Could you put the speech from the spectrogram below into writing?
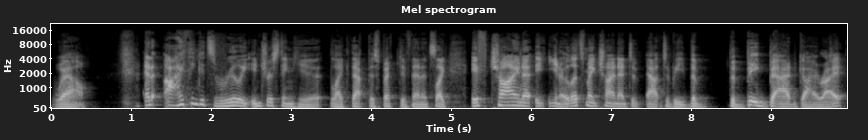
Wow. And I think it's really interesting here, like that perspective. Then it's like if China, you know, let's make China to, out to be the the big bad guy, right?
